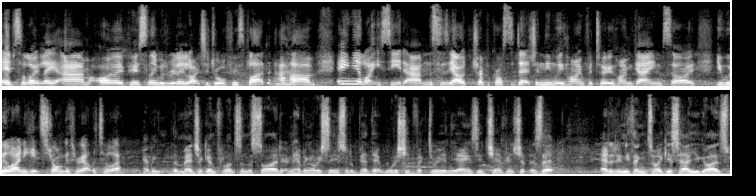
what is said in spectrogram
Absolutely. Um, I personally would really like to draw first blood. Um, and yeah, like you said, um, this is our trip across the ditch, and then we're home for two home games, so you will only get stronger throughout the tour. Having the magic influence in the side, and having obviously sort of had that watershed victory in the ANZ Championship, is that added anything to, I guess, how you guys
